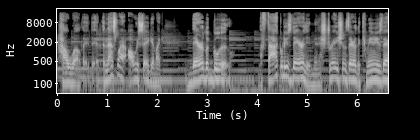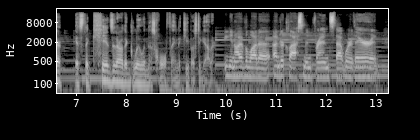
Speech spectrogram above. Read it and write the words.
how well they did. And that's why I always say again, like, they're the glue The faculty's there, the administration's there, the community's there. It's the kids that are the glue in this whole thing that keep us together. You know, I have a lot of underclassmen friends that were there, and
